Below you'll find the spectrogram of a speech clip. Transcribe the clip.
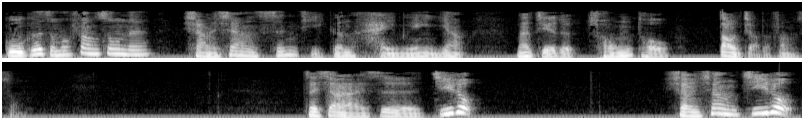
骨骼怎么放松呢？想象身体跟海绵一样，那接着从头到脚的放松。再下来是肌肉，想象肌肉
